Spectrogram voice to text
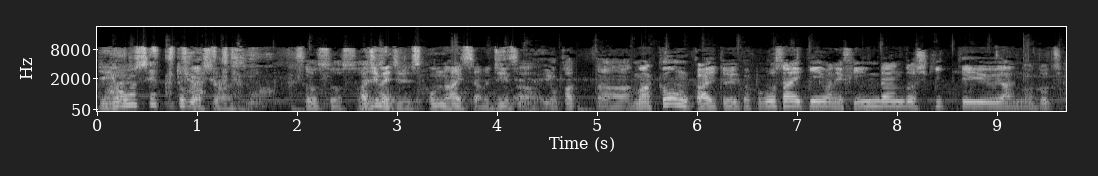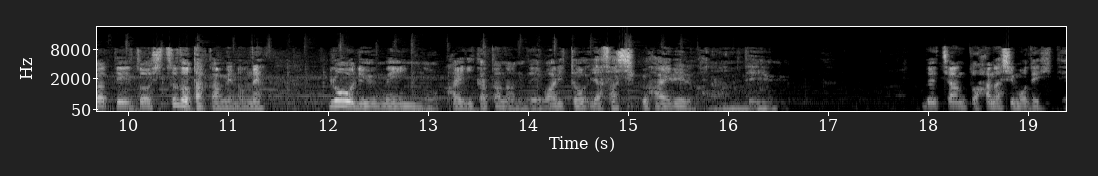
で、4セットぐらいしてますよ。そうそうそう。初めてです、こんな入ってたの、人生よかった。まあ今回というか、ここ最近はね、フィンランド式っていう、あの、どっちかっていうと湿度高めのね、ロウリュメインの入り方なんで、割と優しく入れるかなっていう。で、ちゃんと話もできて、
